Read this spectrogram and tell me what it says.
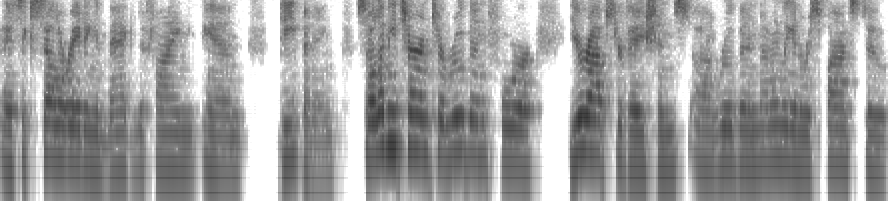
It's accelerating and magnifying and deepening. So let me turn to Ruben for your observations, uh, Ruben, not only in response to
